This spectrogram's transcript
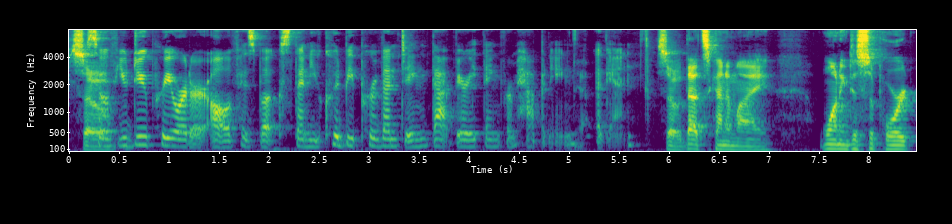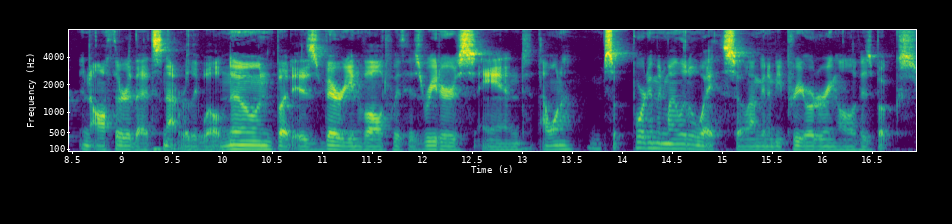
So, So if you do pre-order all of his books, then you could be preventing that very thing from happening again. so that's kind of my wanting to support an author that's not really well known but is very involved with his readers and I want to support him in my little way. So I'm going to be pre-ordering all of his books.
